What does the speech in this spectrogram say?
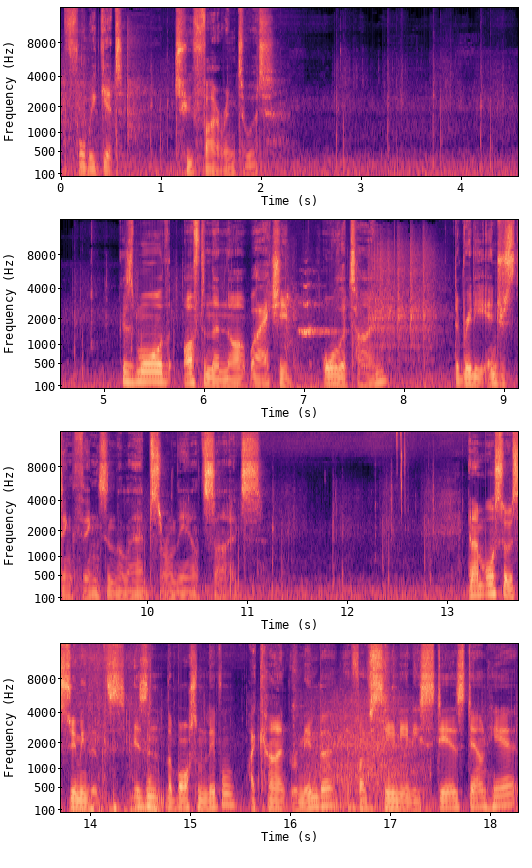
before we get too far into it. Because more often than not, well actually all the time, the really interesting things in the labs are on the outsides. And I'm also assuming that this isn't the bottom level. I can't remember if I've seen any stairs down here.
